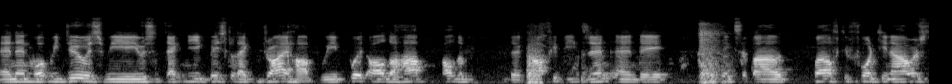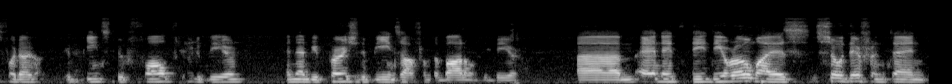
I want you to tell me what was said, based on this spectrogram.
and then what we do is we use a technique basically like dry hop. We put all the hop, all the, the coffee beans in, and they it takes about 12 to 14 hours for the, the beans to fall through the beer, and then we purge the beans off from the bottom of the beer. Um, and it the, the aroma is so different than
